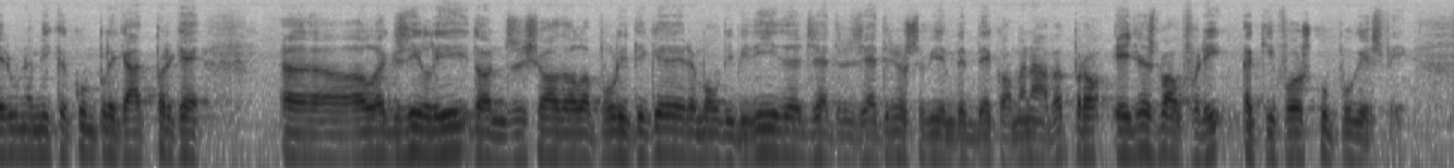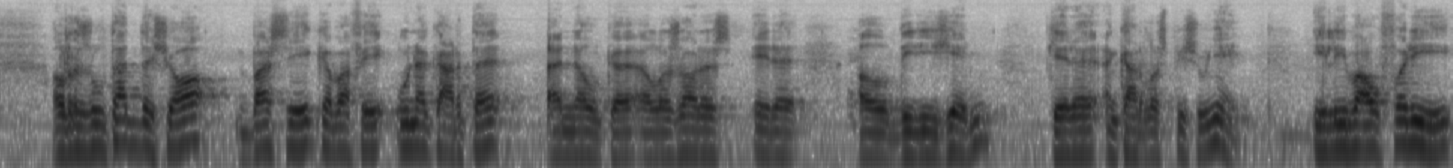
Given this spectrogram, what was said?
era una mica complicat perquè eh, a l'exili doncs, això de la política era molt dividida, etc etc i no sabien ben bé com anava, però ell es va oferir a qui fos que ho pogués fer. El resultat d'això va ser que va fer una carta en el que aleshores era el dirigent, que era en Carles Pissunyer, i li va oferir,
